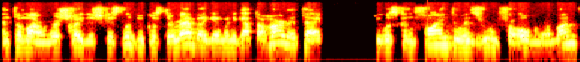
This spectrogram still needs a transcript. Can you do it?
and tomorrow, Rosh Chodesh Kislev, because the Rebbe, again, when he got the heart attack, he was confined to his room for over a month,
